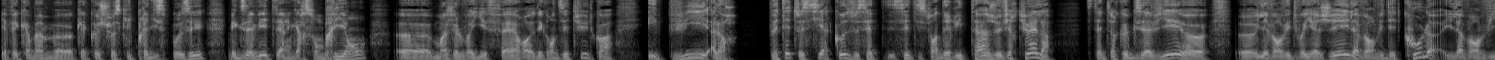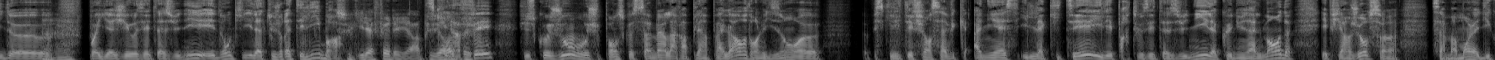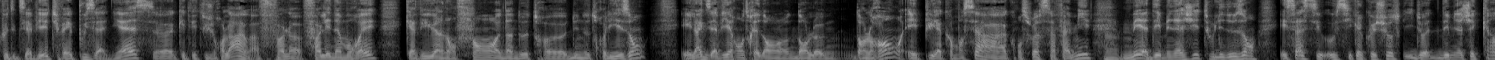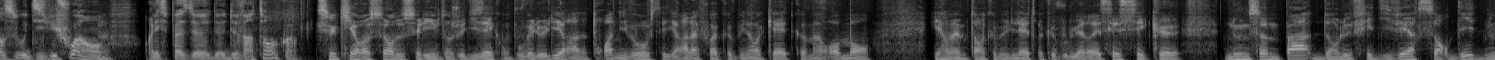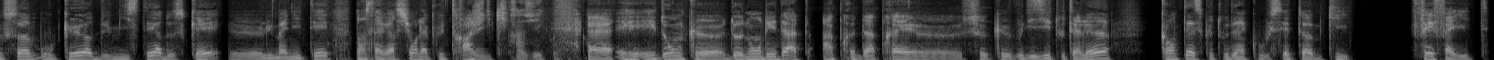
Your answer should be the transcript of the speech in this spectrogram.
il y avait quand même euh, quelque chose qui le prédisposait. Mais Xavier était un garçon brillant. Euh, moi, je le voyais faire des grandes études, quoi. Et puis, alors peut-être aussi à cause de cette, cette histoire d'héritage virtuel. C'est-à-dire que Xavier, euh, il avait envie de voyager, il avait envie d'être cool, il avait envie de mhm. voyager aux États-Unis, et donc il a toujours été libre. Ce qu'il a fait d'ailleurs à plusieurs Ce qu'il a fait jusqu'au jour où je pense que sa mère l'a rappelé un peu à l'ordre en lui disant parce qu'il était fiancé avec Agnès, il l'a quitté, il est parti aux États-Unis, il a connu une Allemande, et puis un jour, sa, sa maman lui a dit, écoute Xavier, tu vas épouser Agnès, euh, qui était toujours là, folle, folle énamourée, qui avait eu un enfant d'un autre, d'une autre liaison, et là Xavier est rentré dans, dans, le, dans le rang, et puis il a commencé à construire sa famille, hum. mais à déménager tous les deux ans. Et ça, c'est aussi quelque chose, il doit déménager 15 ou 18 fois en, hum. En l'espace de, de, de, 20 ans. Quoi. Ce qui ressort de ce livre, dont je disais qu'on pouvait le lire à trois niveaux, c'est-à-dire à la fois comme une enquête, comme un roman, et en même temps comme une lettre que vous lui adressez, c'est que nous ne sommes pas dans le fait divers sordide, nous sommes au cœur du mystère de ce qu'est euh, l'humanité dans sa version la plus tragique. Tragique. Euh, et, et, donc, euh, donnons des dates. Après, d'après ce que vous disiez tout à l'heure, quand est-ce que tout d'un coup, cet homme qui fait faillite,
